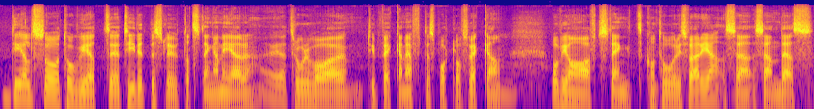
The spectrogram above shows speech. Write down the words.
Dels så tog vi ett eh, tidigt beslut att stänga ner. Jag tror det var eh, typ veckan efter sportlovsveckan. Mm. Och vi har haft stängt kontor i Sverige sedan dess.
